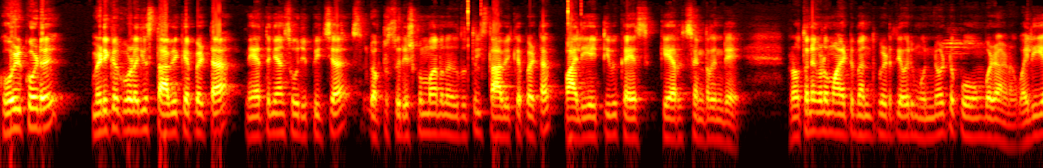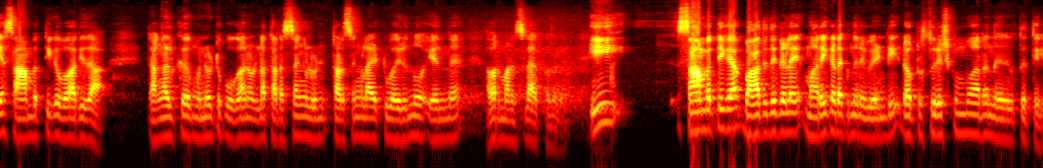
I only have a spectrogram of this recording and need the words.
കോഴിക്കോട് മെഡിക്കൽ കോളേജിൽ സ്ഥാപിക്കപ്പെട്ട നേരത്തെ ഞാൻ സൂചിപ്പിച്ച ഡോക്ടർ സുരേഷ് കുമാറിന്റെ നേതൃത്വത്തിൽ സ്ഥാപിക്കപ്പെട്ട പാലിയേറ്റീവ് കെയർ കെയർ സെന്ററിന്റെ പ്രവർത്തനങ്ങളുമായിട്ട് ബന്ധപ്പെടുത്തി അവർ മുന്നോട്ട് പോകുമ്പോഴാണ് വലിയ സാമ്പത്തിക ബാധ്യത തങ്ങൾക്ക് മുന്നോട്ട് പോകാനുള്ള തടസ്സങ്ങൾ തടസ്സങ്ങളായിട്ട് വരുന്നു എന്ന് അവർ മനസ്സിലാക്കുന്നത്. ഈ സാമ്പത്തിക ബാധ്യതകളെ മറികടക്കുന്നതിന് വേണ്ടി ഡോക്ടർ സുരേഷ് കുമാറിന്റെ നേതൃത്വത്തിൽ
